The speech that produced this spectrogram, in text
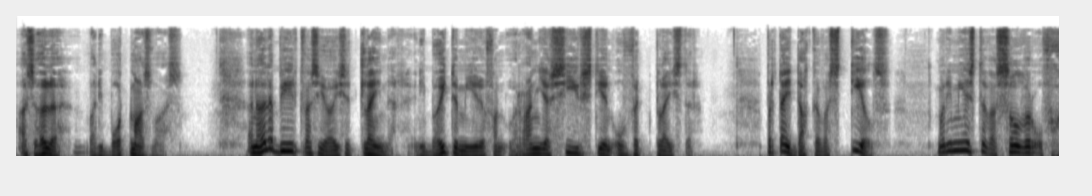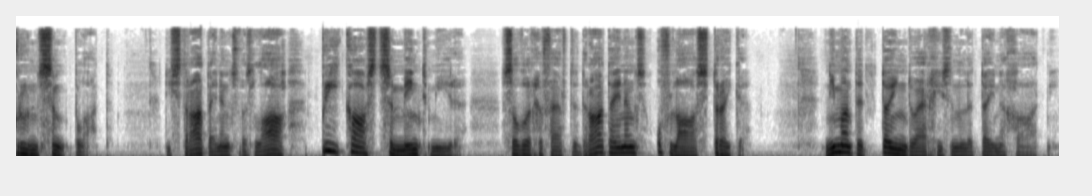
as hulle wat die botmas was. In hulle buurt was die huise kleiner en die buitemure van oranje suursteen of wit pleister. Party dakke was teëls, maar die meeste was silwer of groen sinkplaat. Die straatheininge was laag precast sementmure, silwergeverfde draadheininge of lae struike. Niemand het tuindwergies in hulle tuine gehad nie.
